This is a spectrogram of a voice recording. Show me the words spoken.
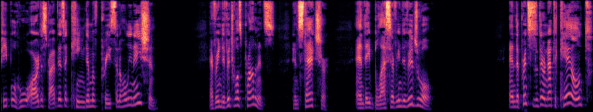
people who are described as a kingdom of priests and a holy nation. Every individual has prominence and stature, and they bless every individual. And the princes are there not to count,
